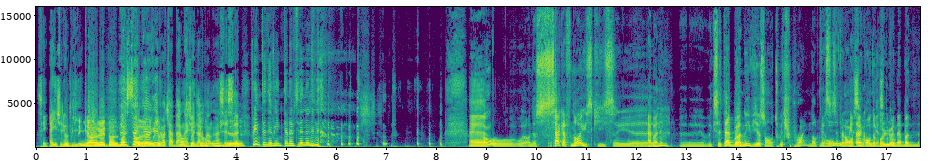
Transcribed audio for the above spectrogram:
c'est- Hey, je l'ai Le oublié. Seigneur quand même. est dans le Le moteur. Seigneur est dans le ça tabarnak, je viens de la quand reprendre. Ah, c'est ça. Euh, Oh, on a Sack of Noise qui s'est euh, Abonné. euh, qui s'est abonné via son Twitch Prime. Donc merci, Oh, ça fait merci longtemps qu'on n'a pas eu beaucoup. un abonnement.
